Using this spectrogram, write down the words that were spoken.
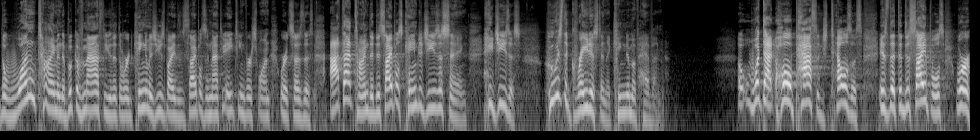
The one time in the book of Matthew that the word kingdom is used by the disciples in Matthew 18, verse 1, where it says this At that time, the disciples came to Jesus saying, Hey, Jesus, who is the greatest in the kingdom of heaven? Uh, what that whole passage tells us is that the disciples were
